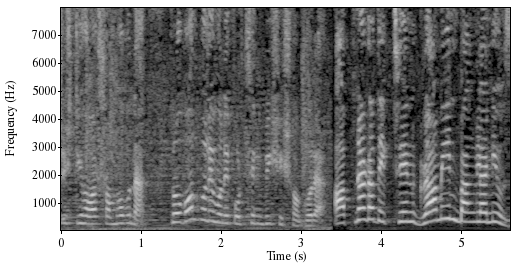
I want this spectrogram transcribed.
সৃষ্টি হওয়ার সম্ভাবনা প্রবল বলে মনে করছেন বিশেষজ্ঞরা। আপনারা দেখছেন গ্রামীণ বাংলা নিউজ।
